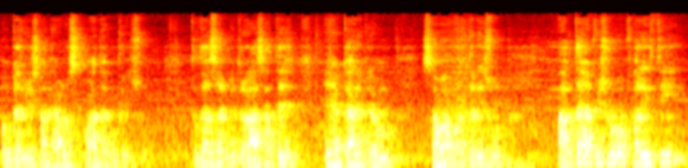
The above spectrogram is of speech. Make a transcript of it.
પંકજભાઈ સાથે આપણે સમાધાન કરીશું. તો દર્શક મિત્રો, આ સાથે જ અહીંયા કાર્યક્રમ સમાપન કરીશું. આવતા એપિસોડમાં ફરીથી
